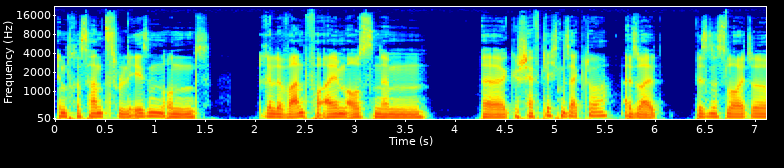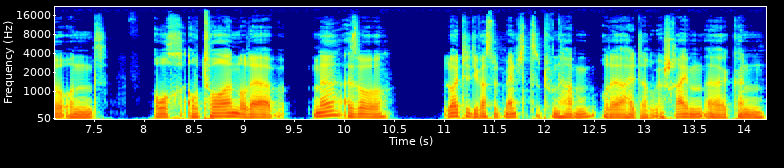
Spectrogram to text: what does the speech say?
interessant zu lesen und relevant vor allem aus einem äh, geschäftlichen Sektor, also halt Businessleute und auch Autoren oder, ne, also Leute, die was mit Menschen zu tun haben oder halt darüber schreiben, äh, können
